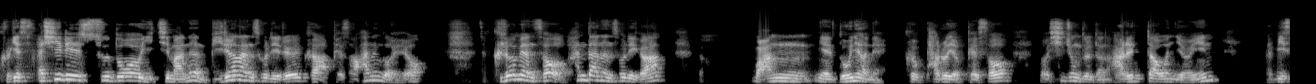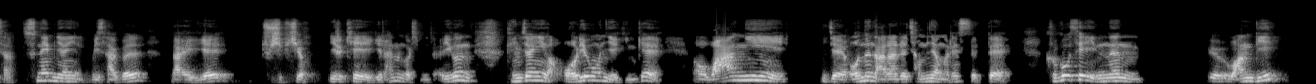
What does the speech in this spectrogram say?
그게 사실일 수도 있지만은 미련한 소리를 그 앞에서 하는 거예요. 그러면서 한다는 소리가 왕의 노년에 그 바로 옆에서 어, 시중 들던 아름다운 여인 미삭, 수냄 여인 미삭을 나에게 주십시오. 이렇게 얘기를 하는 것입니다. 이건 굉장히 어려운 얘기인 게 어, 왕이 이제 어느 나라를 점령을 했을 때 그곳에 있는 그 왕비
